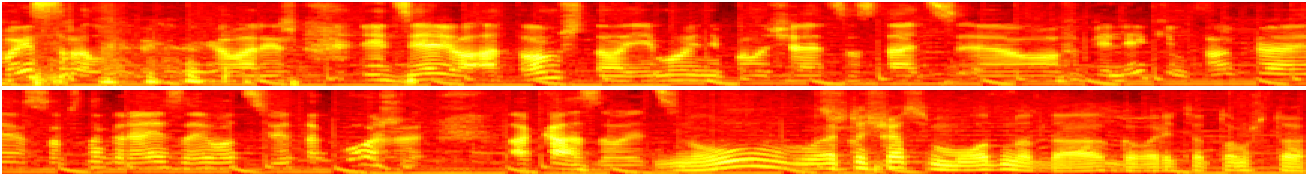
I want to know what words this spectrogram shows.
высрал, говоришь, идею о том, что ему не получается стать э, великим только, собственно говоря, из-за его цвета кожи, оказывается. Ну, это сейчас модно, да, говорить о том, что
